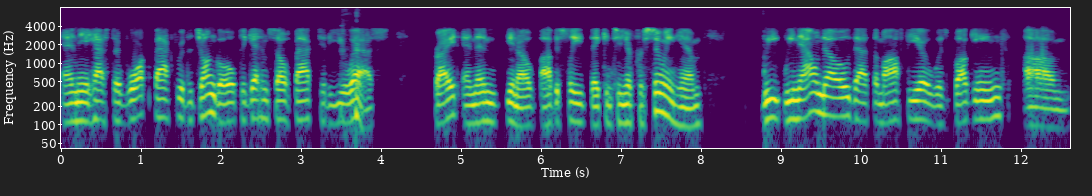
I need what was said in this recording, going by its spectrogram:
And he has to walk back through the jungle to get himself back to the U.S., right? And then, you know, obviously they continue pursuing him. We we now know that the mafia was bugging um,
